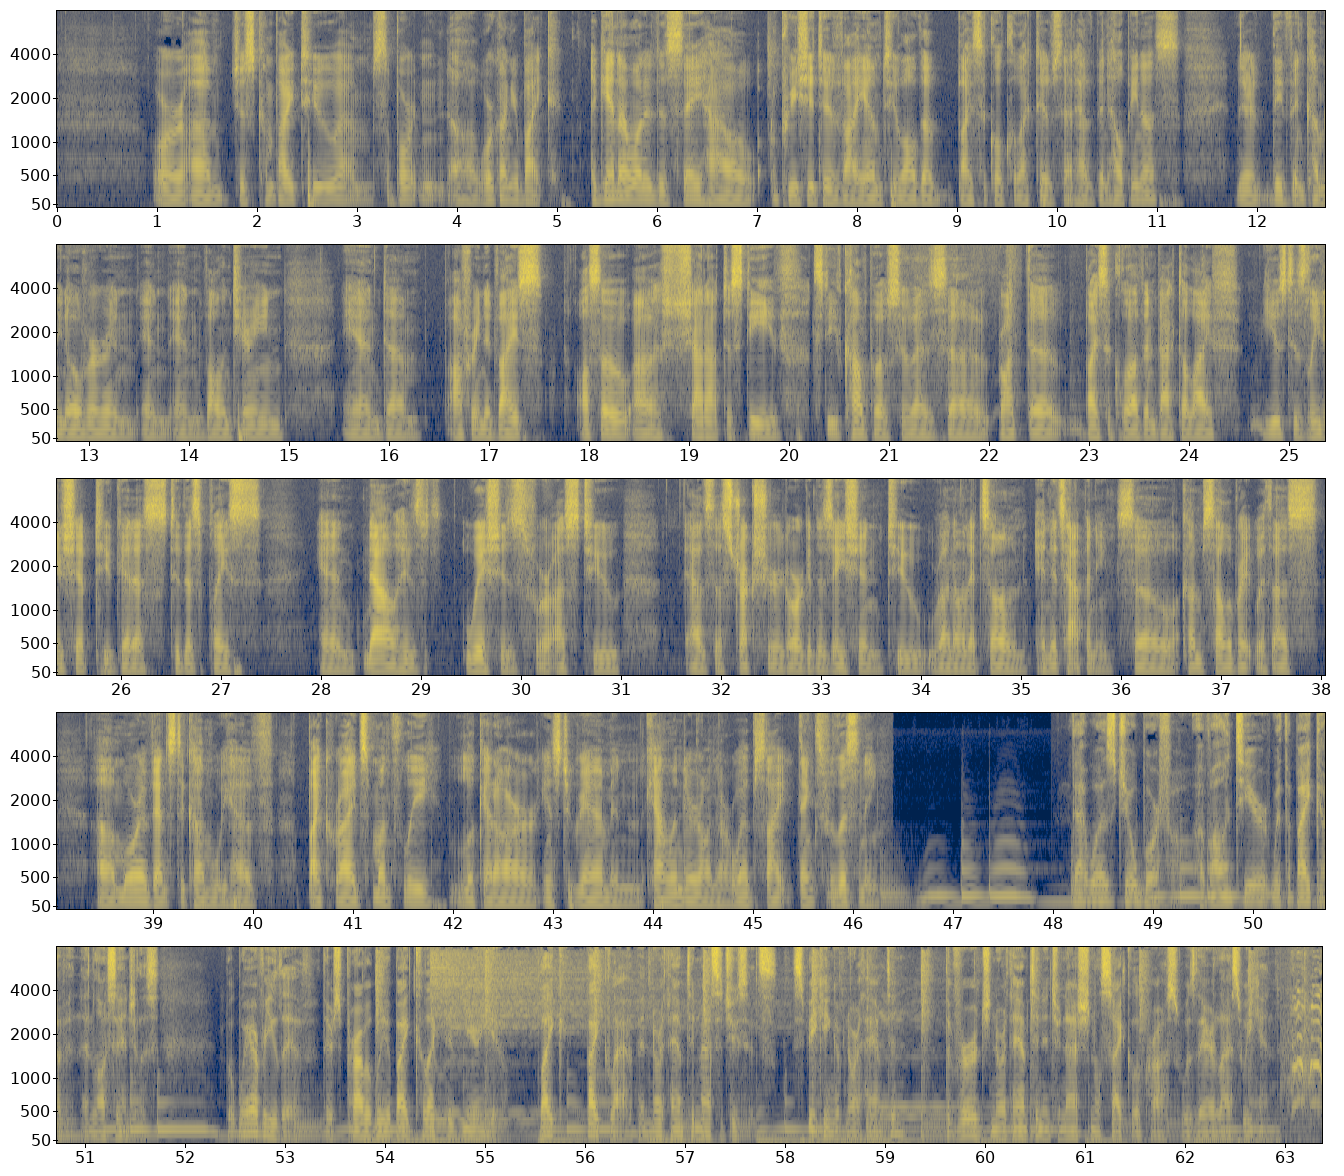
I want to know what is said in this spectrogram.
or um, just come by to um, support and uh, work on your bike. Again, I wanted to say how appreciative I am to all the bicycle collectives that have been helping us. They're, they've been coming over and, and, and volunteering and um, offering advice. Also, uh, shout out to Steve, Steve Campos, who has uh, brought the bicycle oven back to life, used his leadership to get us to this place. And now his wish is for us to, as a structured organization, to run on its own. And it's happening. So come celebrate with us. Uh, more events to come. We have bike rides monthly. Look at our Instagram and calendar on our website. Thanks for listening. That was Joe Borfo, a volunteer with the Bike Oven in Los Angeles. But wherever you live, there's probably a bike collective near you, like Bike Lab in Northampton, Massachusetts. Speaking of Northampton, the Verge Northampton International Cyclocross was there last weekend.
